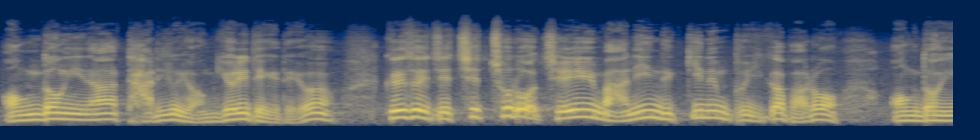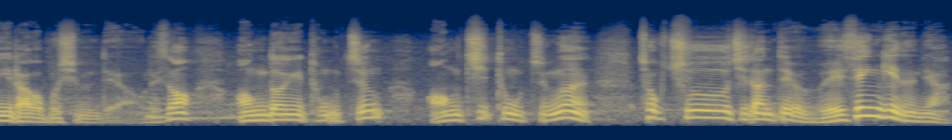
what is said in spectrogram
엉덩이나 다리로 연결이 되게 돼요. 그래서 이제 최초로 제일 많이 느끼는 부위가 바로 엉덩이라고 보시면 돼요. 그래서 엉덩이 통증, 엉치 통증은 척추 질환 때문에 왜 생기느냐?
